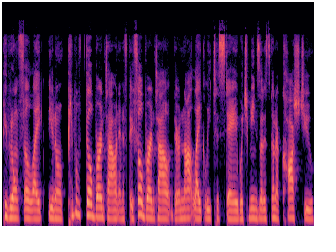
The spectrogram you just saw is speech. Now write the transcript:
People don't feel like, you know, people feel burnt out. And if they feel burnt out, they're not likely to stay, which means that it's going to cost you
